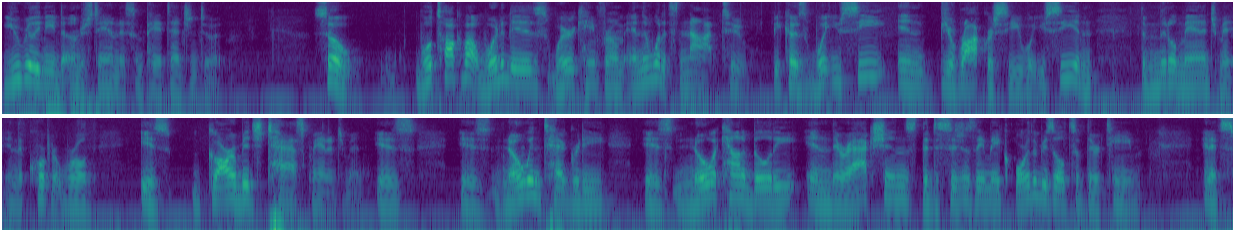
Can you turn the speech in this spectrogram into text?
you really need to understand this and pay attention to it. So, we'll talk about what it is, where it came from, and then what it's not, too. Because what you see in bureaucracy, what you see in the middle management in the corporate world is garbage task management, is, is no integrity, is no accountability in their actions, the decisions they make, or the results of their team. And it's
